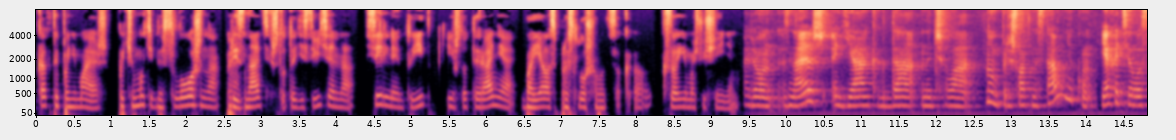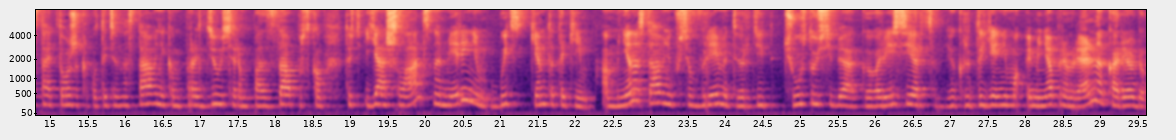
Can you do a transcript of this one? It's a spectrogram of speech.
как ты понимаешь, почему тебе сложно признать, что ты действительно сильный интуит, и что ты ранее боялась прислушиваться к, э, к своим ощущениям. Ален, знаешь, я когда начала, ну, пришла к наставнику, я хотела стать тоже как вот этим наставником, продюсером по запускам. То есть я шла с намерением быть кем-то таким. А мне наставник все время твердит, чувствуй себя, говори сердцем. Я говорю, да я не могу. Меня прям реально коребил.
